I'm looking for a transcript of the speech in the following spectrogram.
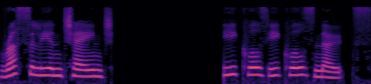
Russellian change Notes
